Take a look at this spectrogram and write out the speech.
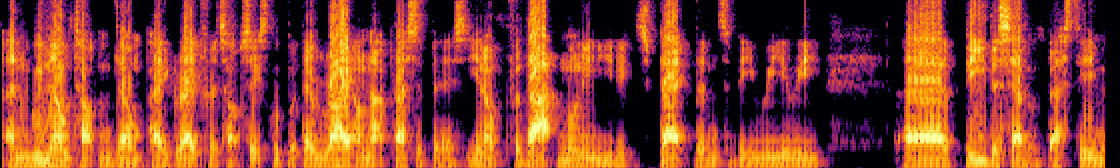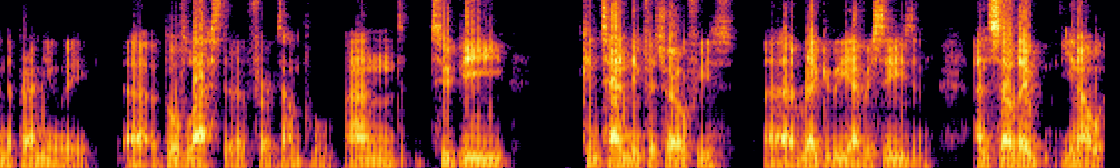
And we know Tottenham don't pay great for a top six club, but they're right on that precipice. You know, for that money, you'd expect them to be really uh, be the seventh best team in the Premier League uh, above Leicester, for example, and to be contending for trophies uh, regularly every season. And so they, you know,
